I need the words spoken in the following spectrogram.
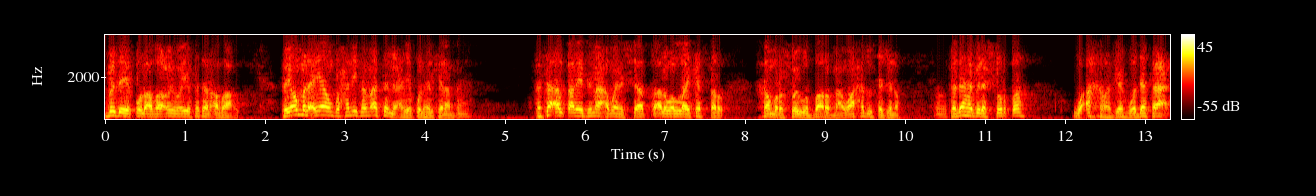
بدأ يقول أضاعوني وأي فتى أضاعوا في يوم من الأيام أبو حنيفة ما سمع يقول هالكلام. فسأل قال يا جماعة وين الشاب؟ قالوا والله يكثر خمر شوي وتضارب مع واحد وسجنه. فذهب إلى الشرطة وأخرجه ودفع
